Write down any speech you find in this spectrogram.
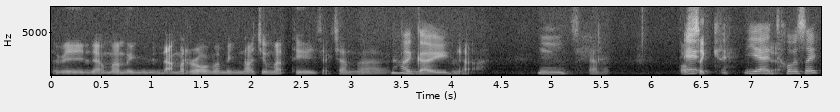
tại vì nếu mà mình đã mất rồi mà mình nói chưa mất thì chắc chắn là Nó hơi kỳ. dạ, ừ. sẽ khá là toxic Yeah, Dạ. toxic.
